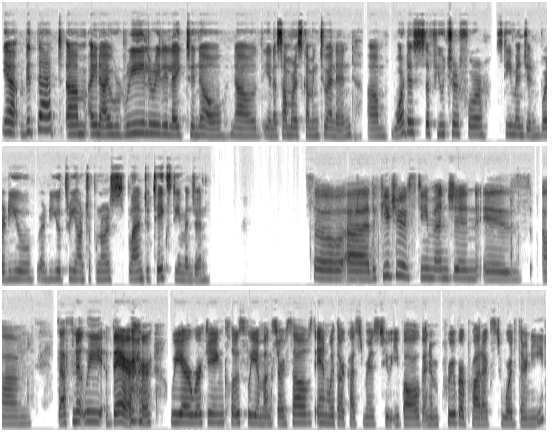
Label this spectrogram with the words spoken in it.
yeah, with that, um, I know I would really, really like to know now. You know, summer is coming to an end. Um, what is the future for Steam Engine? Where do you, where do you three entrepreneurs plan to take Steam Engine? So uh, the future of Steam Engine is um, definitely there. We are working closely amongst ourselves and with our customers to evolve and improve our products towards their need.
